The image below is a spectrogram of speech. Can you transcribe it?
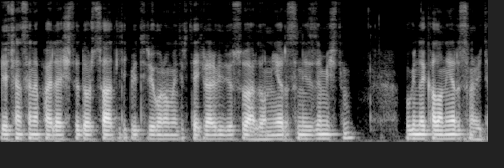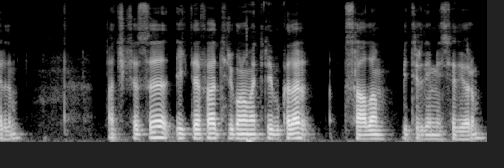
geçen sene paylaştığı 4 saatlik bir trigonometri tekrar videosu vardı. Onun yarısını izlemiştim. Bugün de kalan yarısını bitirdim. Açıkçası ilk defa trigonometriyi bu kadar sağlam bitirdiğimi hissediyorum.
